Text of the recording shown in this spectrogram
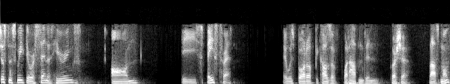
just this week, there were Senate hearings on the space threat. It was brought up because of what happened in Russia last month.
